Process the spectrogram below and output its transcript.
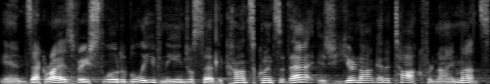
and Zechariah is very slow to believe. And the angel said, The consequence of that is you're not going to talk for nine months,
